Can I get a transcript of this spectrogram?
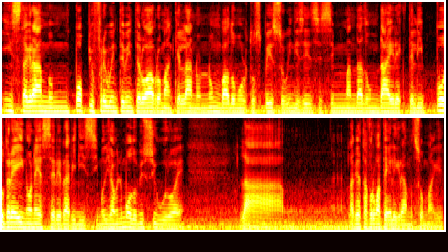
Instagram un po' più frequentemente lo apro, ma anche là non, non vado molto spesso, quindi se, se, se, mandate un direct lì potrei non essere rapidissimo. Diciamo il modo più sicuro è la, la piattaforma Telegram, insomma, che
